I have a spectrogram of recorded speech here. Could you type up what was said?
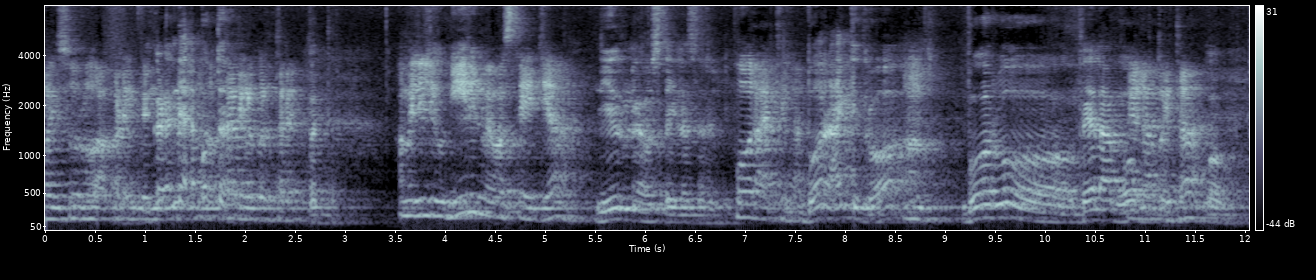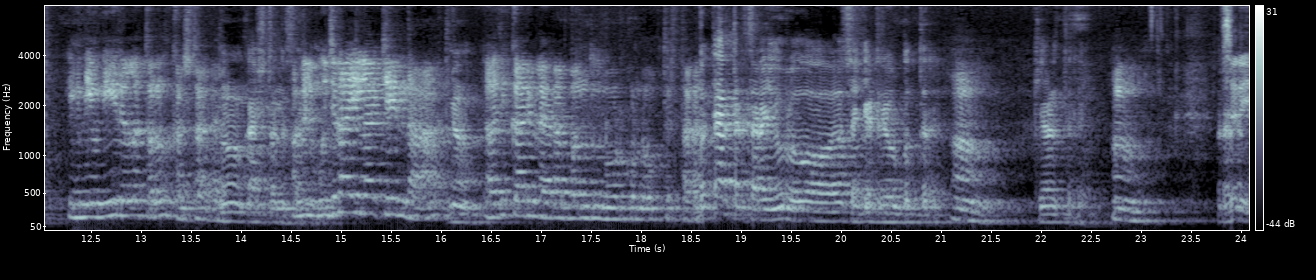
ಮೈಸೂರು ಆ ಕಡೆ ಈ ಕಡೆಯಿಂದ ಎಲ್ಲ ಬರ್ತಾರೆ. ಬರ್ತಾರೆ. ಬರ್ತಾರೆ. ಆಮೇಲೆ ಇಲ್ಲಿ ನೀರಿನ ವ್ಯವಸ್ಥೆ ಇದೆಯಾ? ನೀರಿನ ವ್ಯವಸ್ಥೆ ಇಲ್ಲ ಸರ್ ಇಲ್ಲಿ. ಬೋರ್ ಹಾಕಿಲ್ಲ. ಬೋರ್ ಹಾಕಿದ್ರು. ಹ್ಮ್. ಬೋರು ಫೇಲ್ ಆಗಿ ಫೇಲ್ ಆಗೋಯ್ತಾ? ಹೋಗ್ಬಿಟ್ಟು ಈಗ ನೀವು ನೀರೆಲ್ಲ ತರೋದು ಕಷ್ಟ ಆಗುತ್ತೆ. ಹ್ಞೂ ಕಷ್ಟನೇ ಸರ್ ಆಮೇಲೆ ಮುಜರಾಯಿ ಇಲಾಖೆಯಿಂದ ಹ್ಮ್. ಅಧಿಕಾರಿಗಳು ಯಾರು ಬಂದು ನೋಡ್ಕೊಂಡು ಹೋಗ್ತಿರ್ತಾರೆ? ಬರ್ತಾ ಇರ್ತಾರೆ ಸರ್ ಇವರು ಸೆಕ್ರೆಟರಿ ಅವ್ರು ಬರ್ತಾರೆ. ಹ್ಮ್ ಕೇಳ್ತಾರೆ. ಹ್ಮ್. ಸರಿ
